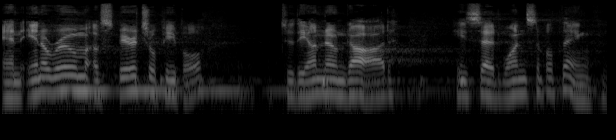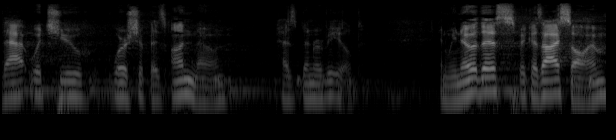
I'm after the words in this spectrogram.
and in a room of spiritual people to the unknown God, he said one simple thing that which you worship as unknown has been revealed. And we know this because I saw him,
